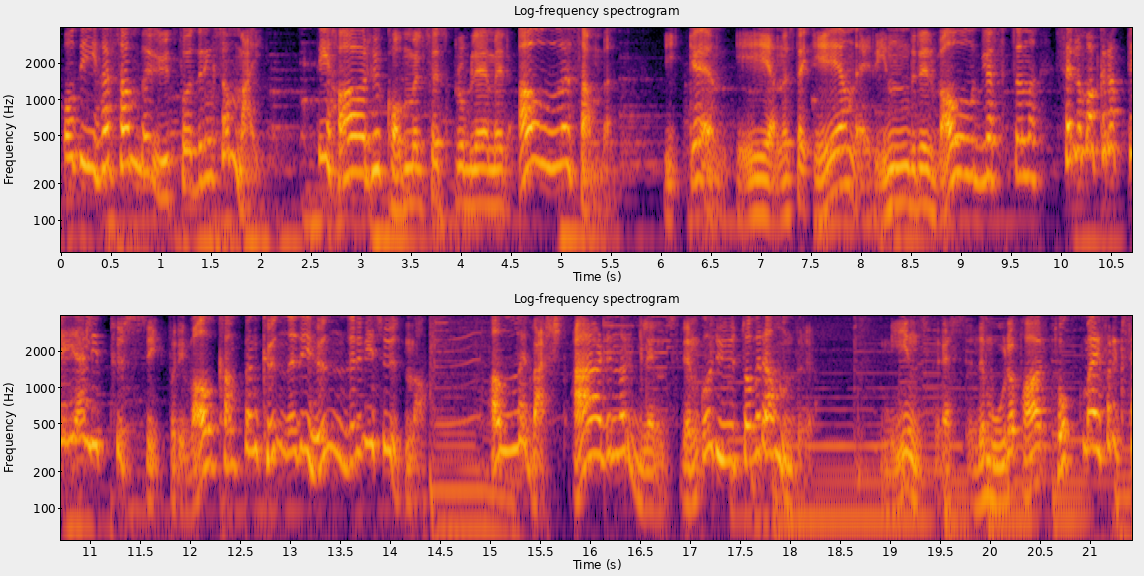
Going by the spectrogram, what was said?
og de har samme utfordring som meg. De har hukommelsesproblemer, alle sammen. Ikke en eneste en erindrer valgløftene, selv om akkurat det er litt pussig, for i valgkampen kunne de hundrevis utenat. Aller verst er det når glemselen går ut over andre. Min stressede mor og far tok meg f.eks.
